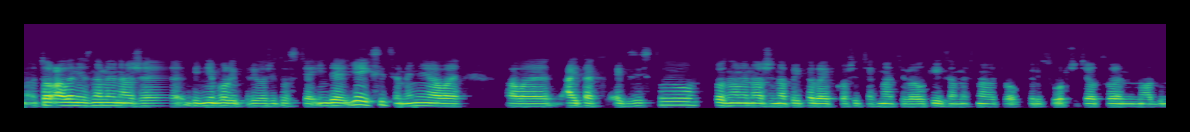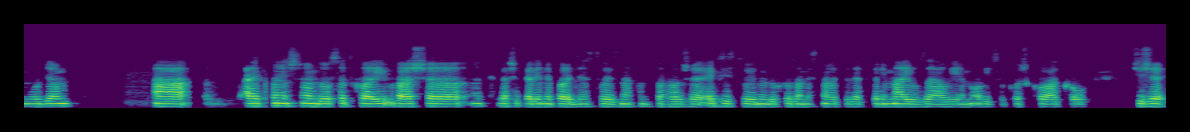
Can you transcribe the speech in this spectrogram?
To ale neznamená, že by neboli príležitosti aj inde. Je ich síce menej, ale ale aj tak existujú. To znamená, že napríklad aj v Košiciach máte veľkých zamestnávateľov, ktorí sú určite otvorení mladým ľuďom a aj v konečnom dôsledku aj vaše, vaše kariérne poradenstvo je znakom toho, že existujú jednoducho zamestnávateľia, ktorí majú záujem o vysokoškolákov. Čiže e,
